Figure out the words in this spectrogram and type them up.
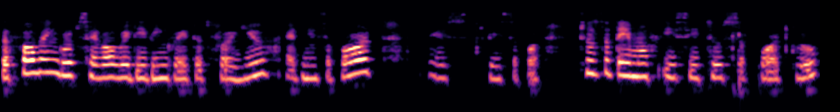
The following groups have already been created for you. Admin support, S3 support. Choose the name of EC2 support group.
